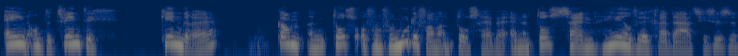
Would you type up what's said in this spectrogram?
Eén op de twintig kinderen kan een TOS of een vermoeden van een TOS hebben. En een TOS zijn heel veel gradaties. Dus eh,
